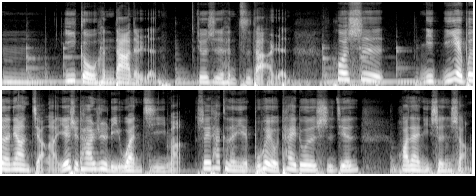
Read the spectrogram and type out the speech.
嗯，ego 很大的人，就是很自大的人，或是你你也不能那样讲啊，也许他日理万机嘛。所以他可能也不会有太多的时间花在你身上，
